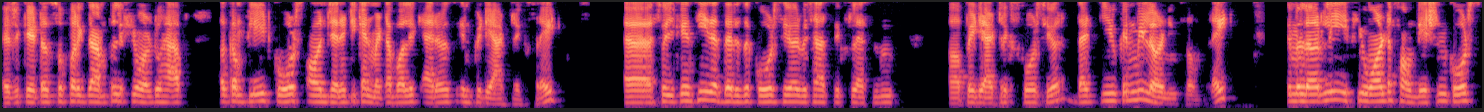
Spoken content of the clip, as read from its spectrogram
educators so for example if you want to have a complete course on genetic and metabolic errors in pediatrics right? Uh, so you can see that there is a course here which has six lessons, uh, pediatrics course here that you can be learning from, right? Similarly, if you want a foundation course,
